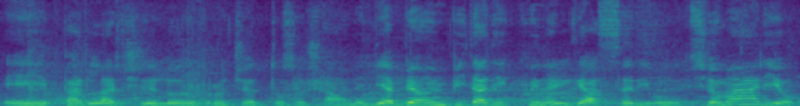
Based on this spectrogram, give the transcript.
e parlarci del loro progetto sociale. Li abbiamo invitati qui nel gas rivoluzionario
